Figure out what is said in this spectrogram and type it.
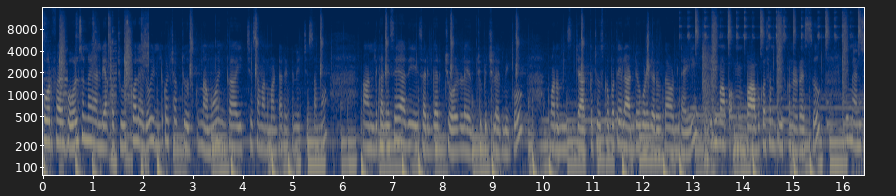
ఫోర్ ఫైవ్ హోల్స్ ఉన్నాయండి. అక్కడ చూసుకోలేదు. ఇంటికి వచ్చాక చూసుకున్నాము. ఇంకా ఇచ్చేసామన్నమాట. అనమాట రిటర్న్ ఇచ్చేసాము. అందుకనేసే అది సరిగ్గా చూడలేదు చూపించలేదు మీకు. మనం జాగ్రత్తగా చూసుకోకపోతే ఇలాంటివి కూడా జరుగుతూ ఉంటాయి. ఇది మా బాబు కోసం తీసుకున్న డ్రెస్ ఇది మెన్స్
